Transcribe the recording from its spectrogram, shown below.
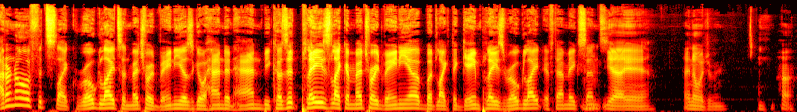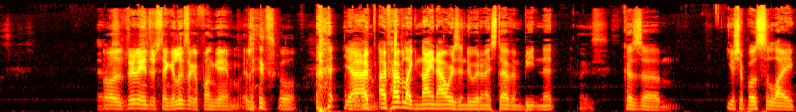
I don't know if it's like roguelites and Metroidvanias go hand in hand because it plays like a Metroidvania, but like the game plays roguelite, if that makes Mhm. sense. Yeah, yeah, yeah. I know what you mean. Huh. Oh, it's really interesting. It looks like a fun game. It looks cool. yeah, I've I've had like nine hours into it and I still haven't beaten it. Because um, you're supposed to like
